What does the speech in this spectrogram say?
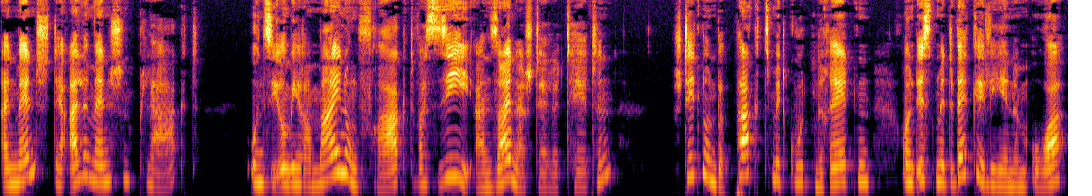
Ein Mensch, der alle Menschen plagt und sie um ihre Meinung fragt, was sie an seiner Stelle täten, steht nun bepackt mit guten Räten und ist mit weggeliehenem Ohr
